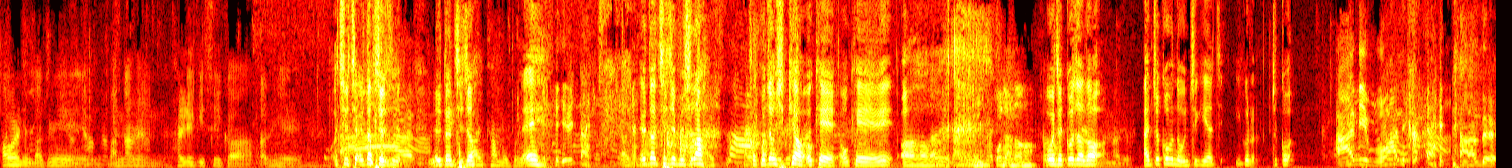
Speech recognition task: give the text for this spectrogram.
하월님 나중에 만나면 할 얘기 있으니까 나중에 어, 진짜 일단 지져. 일단 지져. 에이, 일단. 일단 지져봅시다. 자, 고정시켜. 오케이, 오케이. 아. 꽂아 넣어. 어, 이제 꽂아 넣어. 아, 조금만 더 움직여야지. 이거를, 조금, 아니, 뭐 하는 거야, 이 사람들.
